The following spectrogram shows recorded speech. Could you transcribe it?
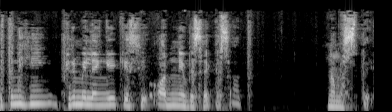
इतनी ही, फिर मिलेंगे किसी अन्य विषय के साथ। नमस्ते।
